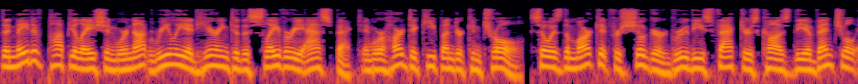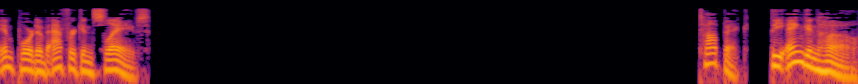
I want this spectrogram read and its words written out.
The native population were not really adhering to the slavery aspect and were hard to keep under control, so as the market for sugar grew these factors caused the eventual import of African slaves. The Engenho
